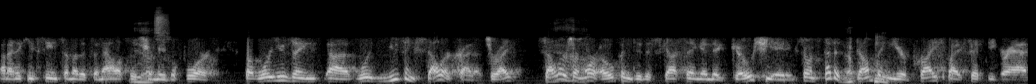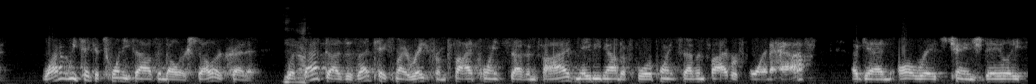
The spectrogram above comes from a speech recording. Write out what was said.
and I think you've seen some of this analysis from me before. But we're using uh, we're using seller credits, right? Sellers are more open to discussing and negotiating. So instead of dumping your price by fifty grand, why don't we take a twenty thousand dollar seller credit? What Yeah. that does is that takes my rate from five point seven five, maybe down to four point seven five or four and a half. Again, all rates change daily,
